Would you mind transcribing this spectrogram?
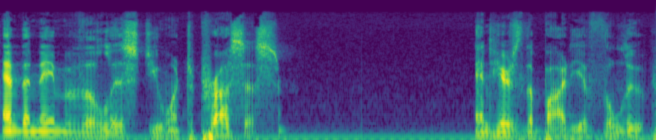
and the name of the list you want to process. And here's the body of the loop.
